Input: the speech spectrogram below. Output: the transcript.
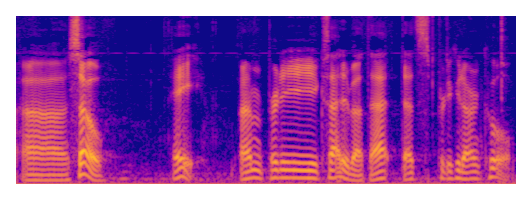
Uh, so, hey, I'm pretty excited about that. That's pretty darn cool.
